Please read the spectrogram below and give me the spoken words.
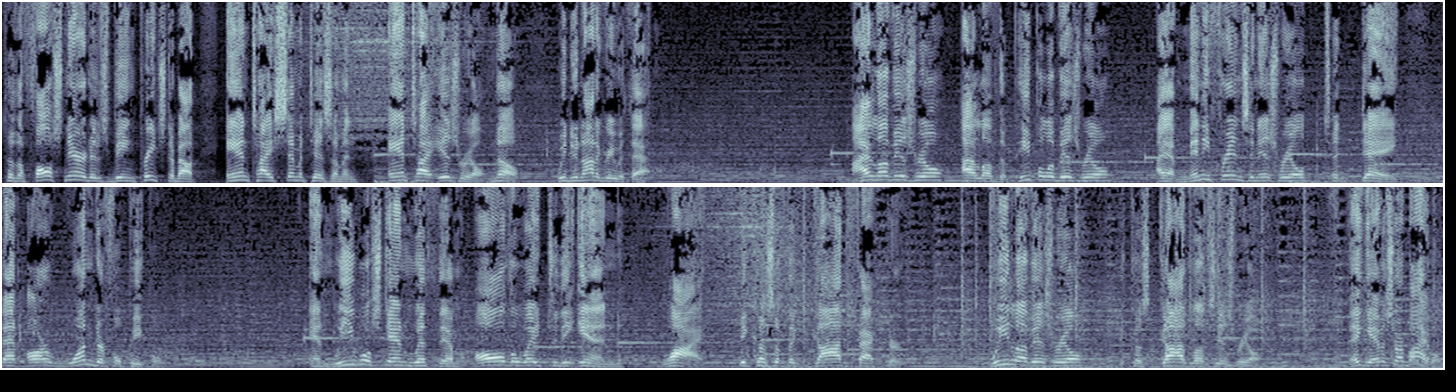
to the false narratives being preached about anti Semitism and anti Israel. No, we do not agree with that. I love Israel. I love the people of Israel. I have many friends in Israel today that are wonderful people and we will stand with them all the way to the end. Why? Because of the God factor. We love Israel because God loves Israel. They gave us our Bible.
